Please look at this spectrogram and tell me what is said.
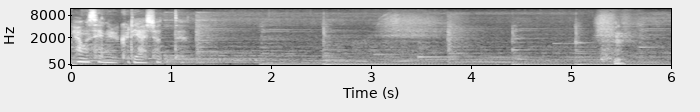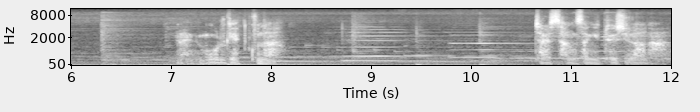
평생을 그리하셨듯. 모르겠구나. 잘 상상이 되질 않아.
